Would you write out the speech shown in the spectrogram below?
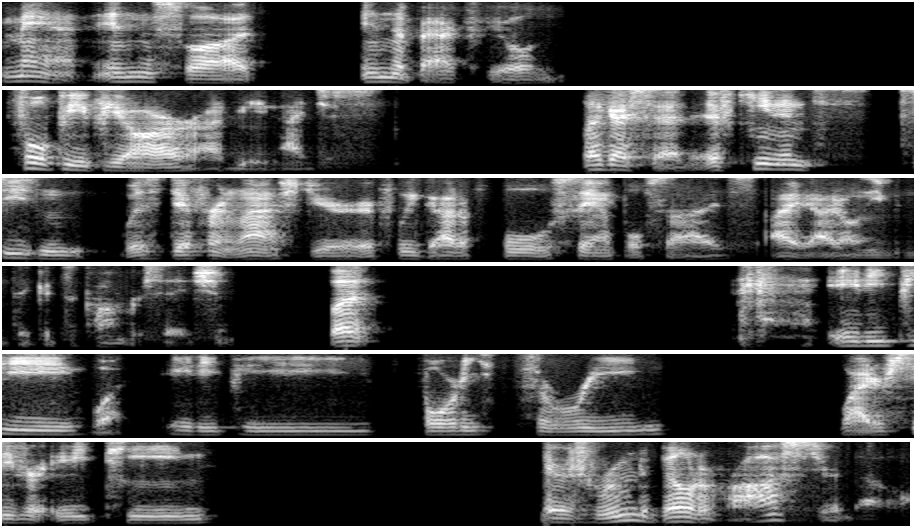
man in the slot, in the backfield, full PPR. I mean, I just like I said, if Keenan's season was different last year, if we got a full sample size, I, I don't even think it's a conversation. But ADP, what ADP 43, wide receiver 18. There's room to build a roster though,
